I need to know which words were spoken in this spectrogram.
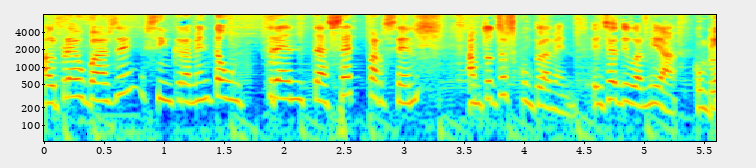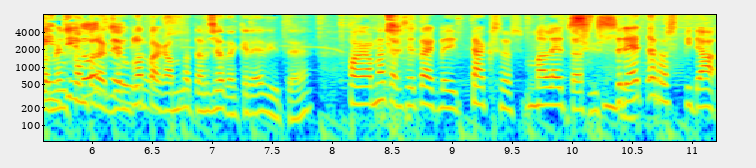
el preu base s'incrementa un 37% amb tots els complements. Ells et diuen, mira, Complements com, per 22 exemple, euros. pagar amb la targeta de crèdit, eh? Pagar amb la targeta de crèdit, taxes, maletes, Sí, sí, dret a respirar,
